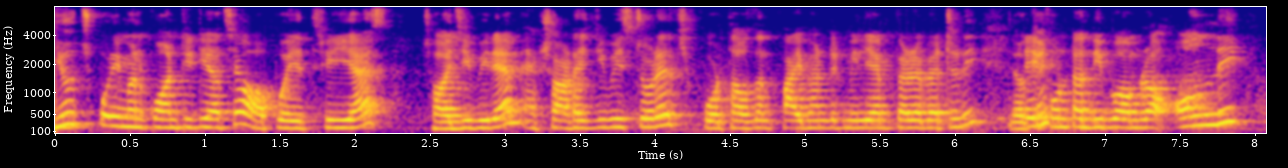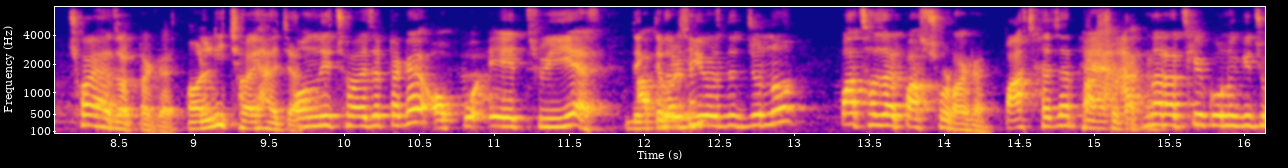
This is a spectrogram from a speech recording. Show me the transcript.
হিউজ পরিমাণ কোয়ান্টিটি আছে অপো এ থ্রি এস ছয় জিবি র্যাম একশো আঠাশ GB storage four thousand five hundred milli অ্যাম্পারের ব্যাটারি এই. ফোনটা দিব আমরা অনলি ছয় হাজার টাকায় অনলি ছয় হাজার অনলি ছয় হাজার টাকায় অপো এ থ্রি এস দেখতে পাচ্ছি? জন্য পাঁচ হাজার পাঁচশো টাকায় পাঁচ হাজার হ্যাঁ আপনার আজকে কোনো কিছু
